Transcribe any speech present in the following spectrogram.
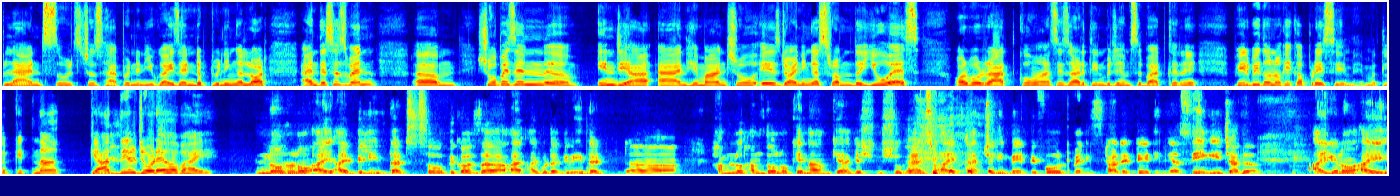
planned so it's just happened and you guys end up twinning a lot and this is when Shubh is in India and Himanshu is joining us from the US और वो रात को वहाँ से साढ़े तीन बजे हमसे बात कर रहे हैं। फिर भी दोनों के कपड़े सेम है। मतलब कितना क्या दिल जोड़े हो भाई? No no no I I believe that's so because would agree that uh, हम लोग हम दोनों के नाम के आगे शुशु है so I actually made before when he started dating या seeing each other I you know I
